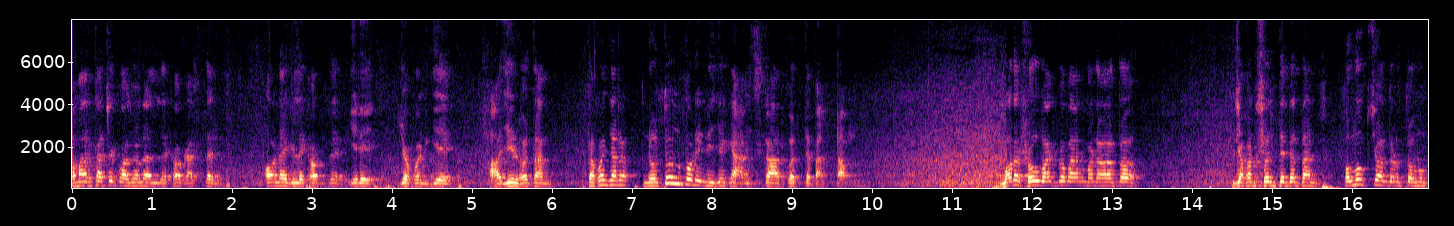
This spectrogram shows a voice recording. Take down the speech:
আমার কাছে কজনের লেখক আসতেন, অনেক লেখকদের ভিড়ে যখন গিয়ে হাজির হতাম, তখন যেন নতুন করে নিজেকে আবিষ্কার করতে পারতাম। বড় সৌভাগ্যবান মনে হতো, যখন শুনতে পেতাম অমুক চন্দ্র তমুক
